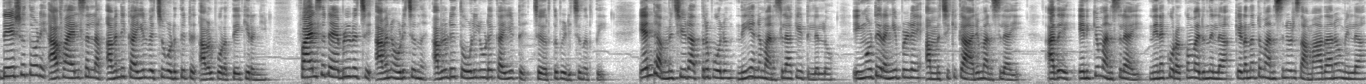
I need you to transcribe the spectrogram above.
ദേഷ്യത്തോടെ ആ ഫയൽസ് എല്ലാം അവന്റെ കയ്യിൽ വെച്ചു കൊടുത്തിട്ട് അവൾ പുറത്തേക്ക് ഇറങ്ങി ഫയൽസ് ടേബിളിൽ വെച്ച് അവൻ ഓടിച്ചെന്ന് അവളുടെ തോളിലൂടെ കൈയിട്ട് ചേർത്ത് പിടിച്ചു നിർത്തി. എന്റെ അമ്മച്ചിയുടെ അത്ര പോലും നീ എന്നെ മനസ്സിലാക്കിയിട്ടില്ലല്ലോ. ഇങ്ങോട്ട് ഇറങ്ങിയപ്പോഴേ അമ്മച്ചിക്ക് കാര്യം മനസ്സിലായി. അതെ എനിക്കും മനസ്സിലായി. നിനക്കുറക്കം വരുന്നില്ല കിടന്നിട്ട് മനസ്സിനൊരു സമാധാനവുമില്ല.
